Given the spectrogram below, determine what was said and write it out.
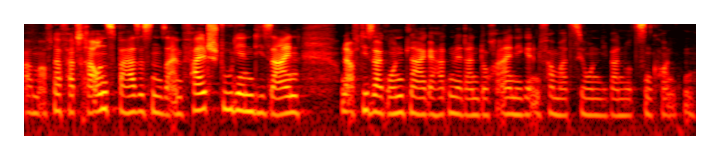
ähm, auf einer Vertrauensbasis in so einem Fallstudiendesign. Und auf dieser Grundlage hatten wir dann doch einige Informationen, die wir nutzen konnten.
